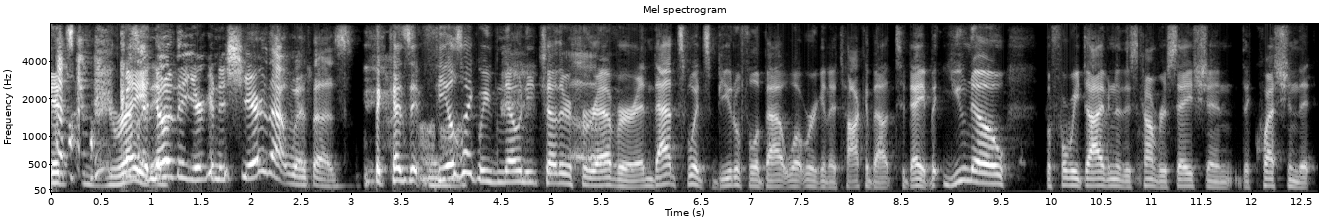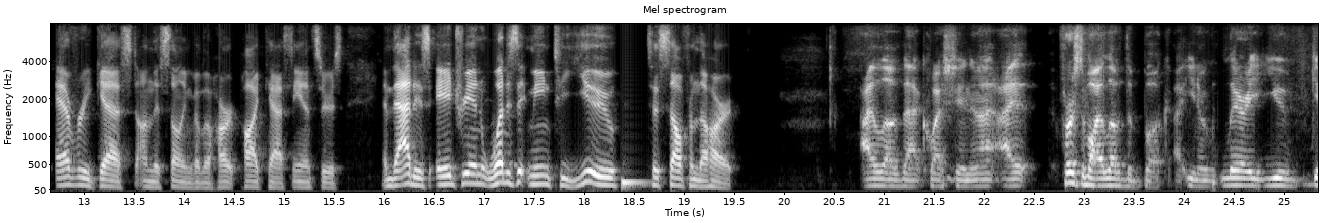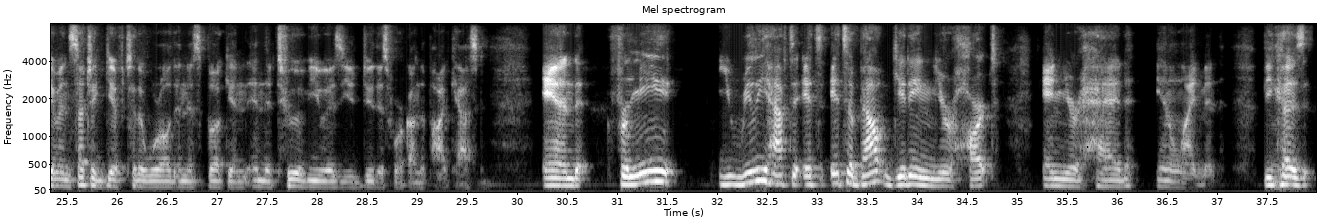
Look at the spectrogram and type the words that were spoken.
It's 'Cause great I know and- that you're going to share that with us. because it feels Oh. like we've known each other uh. forever. And that's what's beautiful about what we're going to talk about today. But you know, before we dive into this conversation, the question that every guest on the Selling from the Heart podcast answers. And that is, Adrian, what does it mean to you to sell from the heart? I love that question. And I, I first of all, I love the book. You know, Larry, you've given such a gift to the world in this book and, and the two of you as you do this work on the podcast. And for me, you really have to, it's it's about getting your heart and your head in alignment because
